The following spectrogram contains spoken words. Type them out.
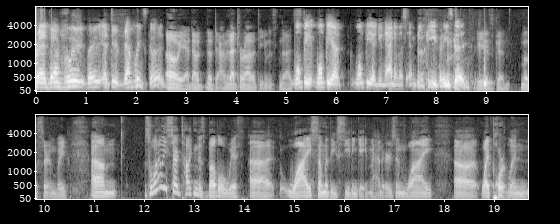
Fred VanVleet, baby. Uh, dude, VanVleet's good. Oh yeah, no, no doubt. I mean, that Toronto team is nuts. Won't be won't be a won't be a unanimous MVP, but he's good. he is good, most certainly. Um, so why don't we start talking this bubble with uh, why some of these seeding game matters and why uh, why Portland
